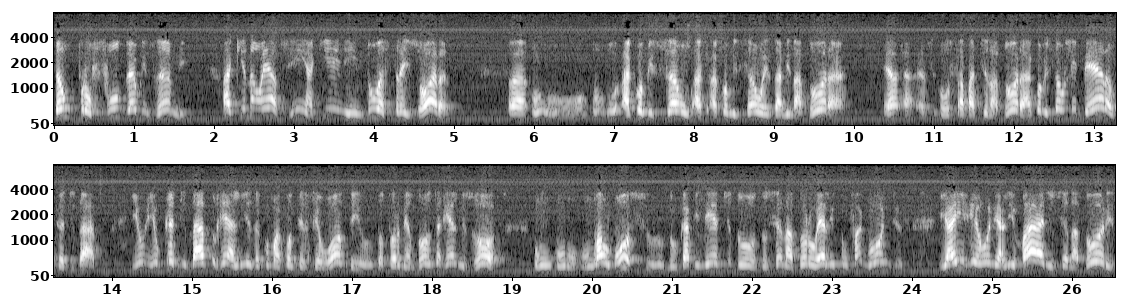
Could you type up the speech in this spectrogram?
Tão profundo é o exame. Aqui não é assim. Aqui, em duas, três horas, uh, o, o, a, comissão, a, a comissão examinadora é, é, ou sabatinadora, a comissão libera o candidato. E o, e o candidato realiza, como aconteceu ontem, o doutor Mendonça realizou um, almoço no gabinete do, do senador Wellington Fagundes. E aí reúne ali vários senadores,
